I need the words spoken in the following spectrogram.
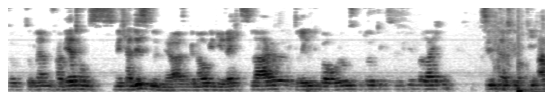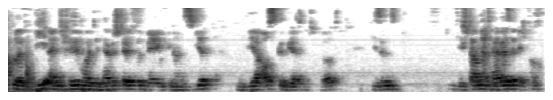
so, sogenannten Verwertungsmechanismen, ja, also genau wie die Rechtslage dringend überholungsbedürftig ist in vielen Bereichen, sind natürlich die Abläufe, wie ein Film heute hergestellt wird, wer ihn finanziert und wie er ausgewertet wird, die sind, die stammen ja teilweise echt noch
